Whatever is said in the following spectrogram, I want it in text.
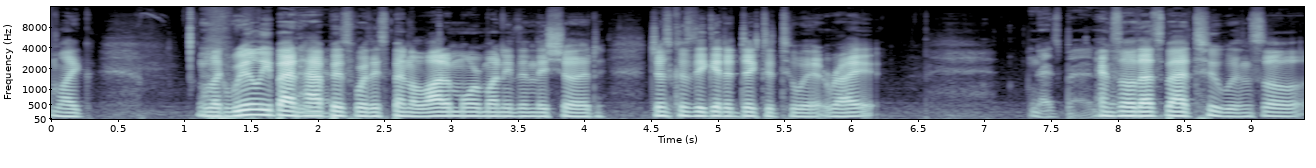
like like really bad Yeah. habits where they spend a lot of more money than they should just because they get addicted to it, right? That's bad. And so that's bad too. And so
